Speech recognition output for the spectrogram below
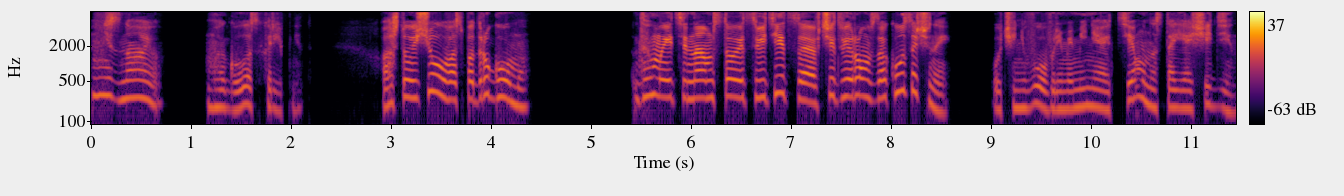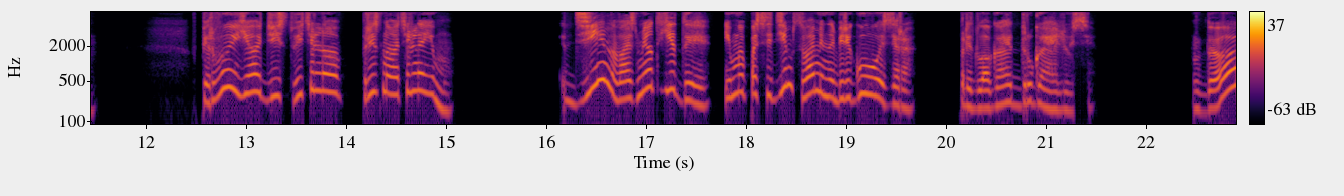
«Не знаю». Мой голос хрипнет. «А что еще у вас по-другому?» «Думаете, нам стоит светиться вчетвером в закусочной?» Очень вовремя меняет тему настоящий Дин. Впервые я действительно признательна ему. «Дин возьмет еды, и мы посидим с вами на берегу озера», предлагает другая Люси. «Да?»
